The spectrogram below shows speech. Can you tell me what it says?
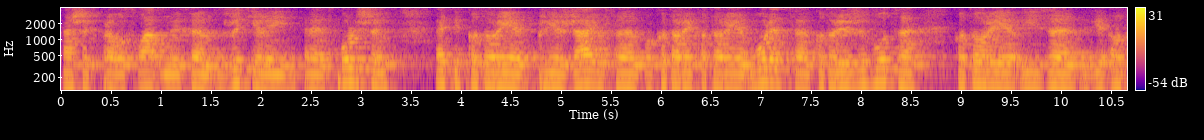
наших православных жителей Польши, этих, которые приезжают, которые, которые молятся, которые живут, которые из, от,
